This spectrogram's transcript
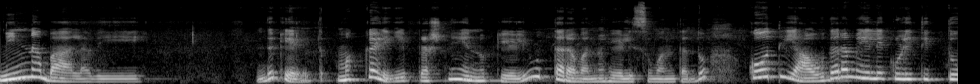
ನಿನ್ನ ಬಾಲವೇ? ಎಂದು ಕೇಳಿತು. ಮಕ್ಕಳಿಗೆ ಪ್ರಶ್ನೆಯನ್ನು ಕೇಳಿ ಉತ್ತರವನ್ನು ಹೇಳಿಸುವಂಥದ್ದು, ಕೋತಿ ಯಾವುದರ ಮೇಲೆ ಕುಳಿತಿತ್ತು?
